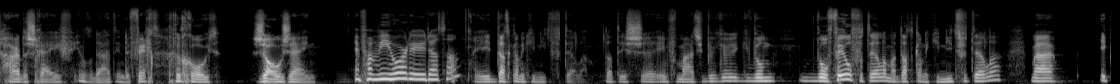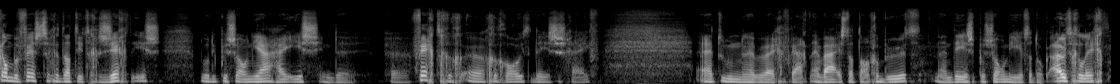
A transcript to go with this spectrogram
harde schijf inderdaad in de vecht gegooid zou zijn. En van wie hoorde u dat dan? Dat kan ik je niet vertellen. Dat is uh, informatie. Ik, wil, wil veel vertellen, maar dat kan ik je niet vertellen. Maar ik kan bevestigen dat dit gezegd is door die persoon. Ja, hij is in de uh, vecht ge uh, gegooid, deze schijf. En toen hebben wij gevraagd, en waar is dat dan gebeurd? En deze persoon die heeft dat ook uitgelegd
